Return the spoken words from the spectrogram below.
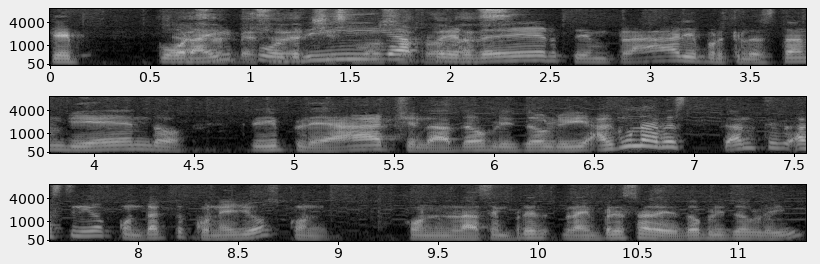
que por ahí podría perder Templario porque lo están viendo. Triple H, la WWE. ¿Alguna vez antes has tenido contacto con ellos, con, con las la empresa de WWE?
